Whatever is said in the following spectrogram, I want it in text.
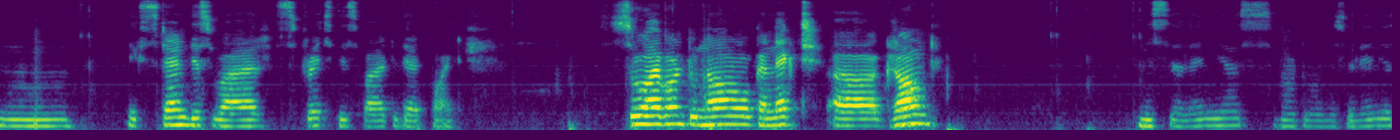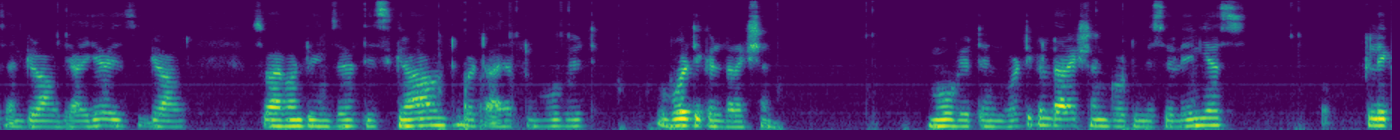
mm, extend this wire stretch this wire to that point. So I want to now connect uh, ground miscellaneous go to miscellaneous and ground. Yeah here is ground. So I want to insert this ground but I have to move it vertical direction move it in vertical direction go to miscellaneous click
